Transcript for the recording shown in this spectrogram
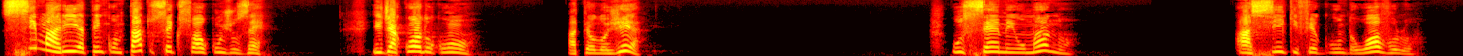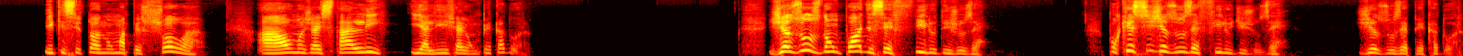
Se Maria tem contato sexual com José, e de acordo com a teologia, o sêmen humano, assim que fecunda o óvulo, e que se torna uma pessoa, a alma já está ali e ali já é um pecador. Jesus não pode ser filho de José. Porque se Jesus é filho de José, Jesus é pecador.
